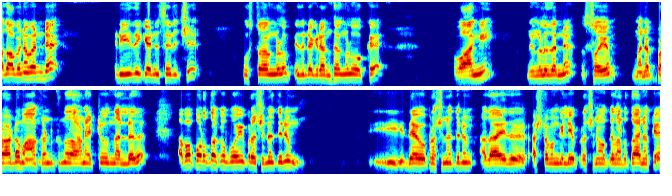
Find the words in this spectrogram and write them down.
അത് അവനവന്റെ രീതിക്കനുസരിച്ച് പുസ്തകങ്ങളും ഇതിന്റെ ഗ്രന്ഥങ്ങളും ഒക്കെ വാങ്ങി നിങ്ങൾ തന്നെ സ്വയം മനഃപ്പാഠമാക്കുന്നതാണ് ഏറ്റവും നല്ലത്. അപ്പോൾ പുറത്തൊക്കെ പോയി പ്രശ്നത്തിനും ഈ ദേവപ്രശ്നത്തിനും അതായത് അഷ്ടമംഗല്യ പ്രശ്നമൊക്കെ നടത്താനൊക്കെ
